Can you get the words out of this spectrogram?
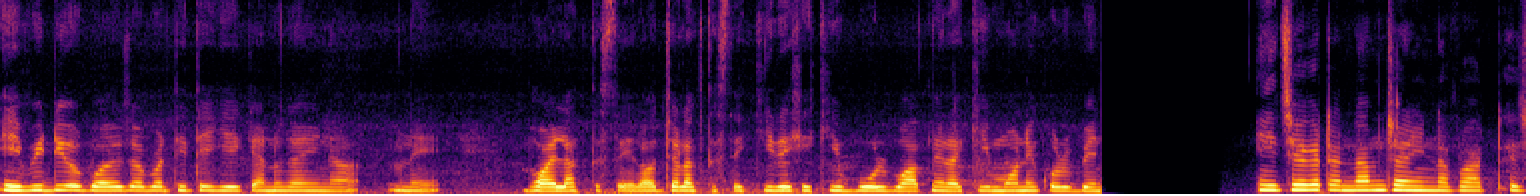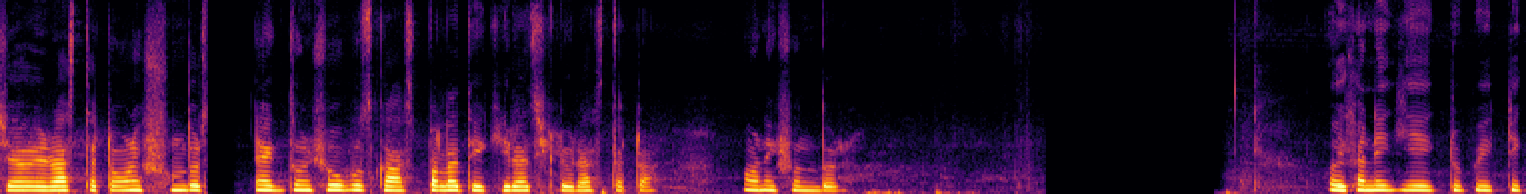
এই ভিডিওর বয়স আবার দিতে গিয়ে কেন জানি না মানে ভয় লাগতেছে, লজ্জা লাগতেছে, কি দেখে কি বলব, আপনারা কি মনে করবেন? এই জায়গাটার নাম জানি না বাট এই জায়গায় রাস্তাটা অনেক সুন্দর। একদম সবুজ গাছপালা দিয়ে ঘেরা ছিল রাস্তাটা, অনেক সুন্দর। ওইখানে গিয়ে একটু পিকটিক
